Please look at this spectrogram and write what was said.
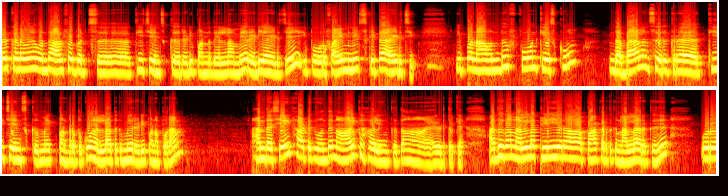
ஏற்கனவே வந்து ஆல்ஃபபெட்ஸு கீ செயின்ஸ்க்கு ரெடி பண்ணது எல்லாமே ரெடி ஆகிடுச்சு இப்போ ஒரு ஃபைவ் மினிட்ஸ் கிட்ட ஆகிடுச்சி இப்போ நான் வந்து ஃபோன் கேஸ்க்கும் இந்த பேலன்ஸ் இருக்கிற கீ செயின்ஸ்க்கு மேக் பண்ணுறதுக்கும் எல்லாத்துக்குமே ரெடி பண்ண போகிறேன் அந்த ஷேக் ஹார்ட்டுக்கு வந்து நான் ஆல்கஹாலிங்க்கு தான் எடுத்திருக்கேன். அதுதான் நல்லா கிளியராக பார்க்குறதுக்கு நல்லா இருக்குது ஒரு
